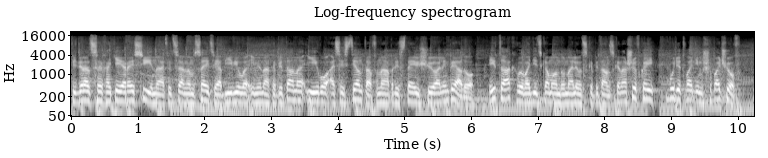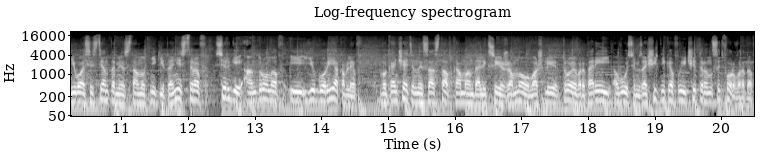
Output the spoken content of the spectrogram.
Федерация хоккея России на официальном сайте объявила имена капитана и его ассистентов на предстоящую Олимпиаду. Итак, выводить команду на лед с капитанской нашивкой будет Вадим Шипачев. Его ассистентами станут Никита Нестеров, Сергей Андронов и Егор Яковлев. В окончательный состав команды Алексея Жамнова вошли трое вратарей, 8 защитников и 14 форвардов.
